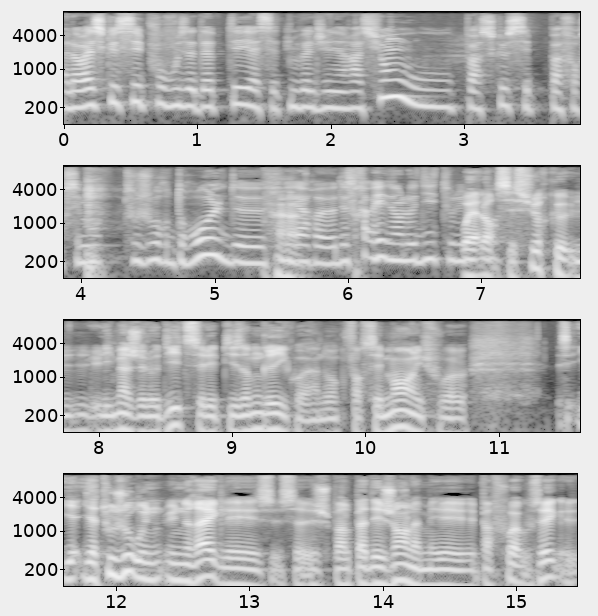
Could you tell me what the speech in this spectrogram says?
Alors, est-ce que c'est pour vous adapter à cette nouvelle génération ou parce que c'est pas forcément toujours drôle de, faire, euh, de travailler dans l'audit tous les Ouais, jours? alors c'est sûr que l'image de l'audit, c'est les petits hommes gris, quoi. Donc forcément, il faut. Il y, a- il y a toujours une, une règle, et ça- je parle pas des gens là, mais parfois, vous savez, euh,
